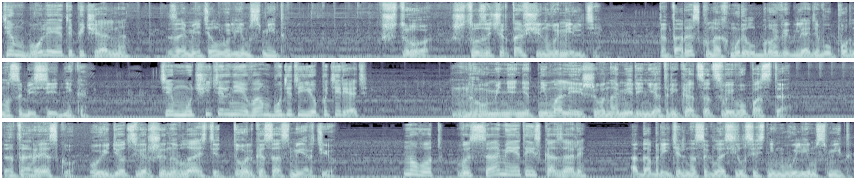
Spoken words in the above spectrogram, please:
Тем более это печально, заметил Уильям Смит. Что? Что за чертовщину вы мелите? Татареску нахмурил брови, глядя в упор на собеседника. Тем мучительнее вам будет ее потерять. Но у меня нет ни малейшего намерения отрекаться от своего поста. Татареску уйдет с вершины власти только со смертью». «Ну вот, вы сами это и сказали», – одобрительно согласился с ним Уильям Смит.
